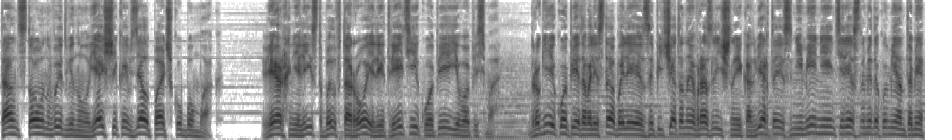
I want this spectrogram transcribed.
Таунстоун выдвинул ящик и взял пачку бумаг. Верхний лист был второй или третьей копией его письма. Другие копии этого листа были запечатаны в различные конверты с не менее интересными документами,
